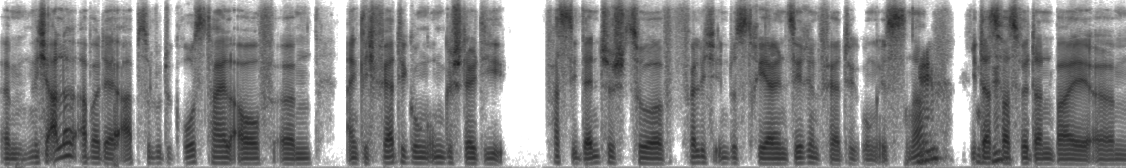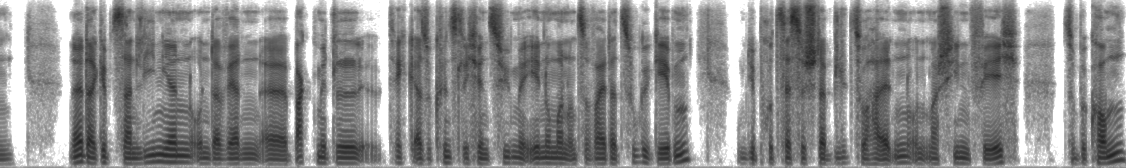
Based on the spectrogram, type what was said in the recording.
ähm, nicht alle, aber der absolute Großteil auf ähm, eigentlich Fertigung umgestellt, die fast identisch zur völlig industriellen Serienfertigung ist. Ne? Okay. Wie okay. das, was wir dann bei, ähm, Ne, da gibt's dann Linien und da werden äh, Backmittel, also künstliche Enzyme, E-Nummern und so weiter zugegeben, um die Prozesse stabil zu halten und maschinenfähig zu bekommen.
